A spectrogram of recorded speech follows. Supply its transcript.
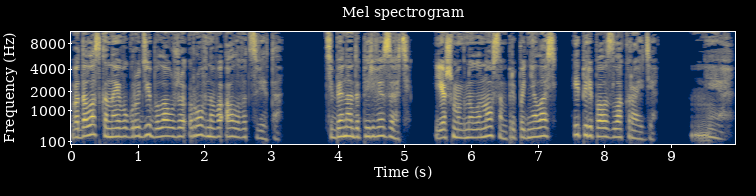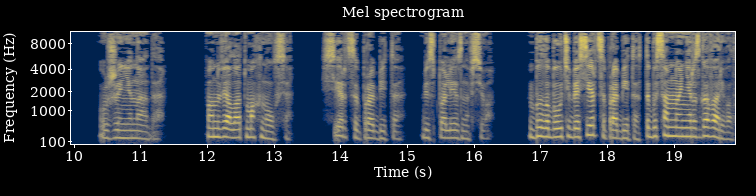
Водолазка на его груди была уже ровного алого цвета. «Тебя надо перевязать». Я шмыгнула носом, приподнялась и переползла к Райде. «Не, уже не надо». Он вяло отмахнулся. «Сердце пробито, бесполезно все. «Было бы у тебя сердце пробито, ты бы со мной не разговаривал»,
